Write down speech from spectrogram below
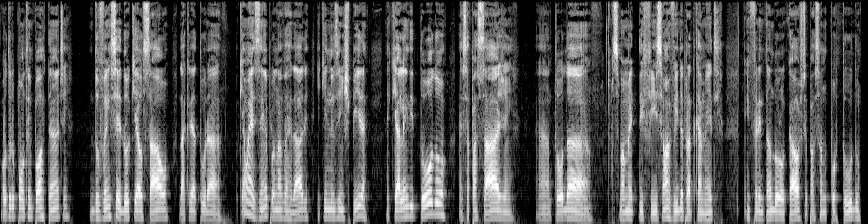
Outro ponto importante do vencedor que é o Sal, da criatura que é um exemplo, na verdade, e que nos inspira, é que além de todo essa passagem, uh, toda esse momento difícil, uma vida praticamente, enfrentando o holocausto e passando por tudo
